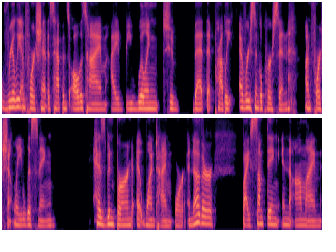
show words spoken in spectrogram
really unfortunate. This happens all the time. I'd be willing to bet that probably every single person, unfortunately, listening has been burned at one time or another by something in the online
